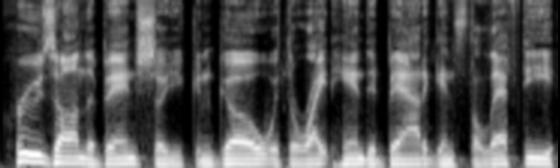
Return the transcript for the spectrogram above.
Cruz on the bench so you can go with the right-handed bat against the lefty.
